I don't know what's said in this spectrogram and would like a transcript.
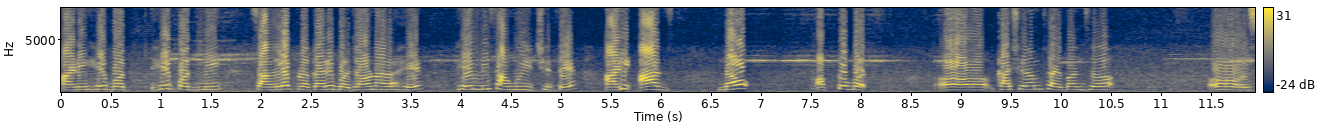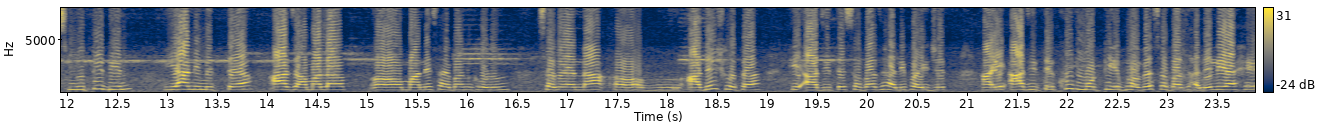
आणि हे पद हे पद मी चांगल्या प्रकारे बजावणार आहे हे मी सांगू इच्छिते. आणि आज नऊ ऑक्टोबर काशीराम साहेबांचं अ, स्मृती दिन या निमित्त आज आम्हाला मानेसाहेबांकडून माने साहेबांकडून सगळ्यांना आदेश होता की आज इथे सभा झाली पाहिजेत आणि आज इथे खूप मोठी भव्य सभा झालेली आहे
